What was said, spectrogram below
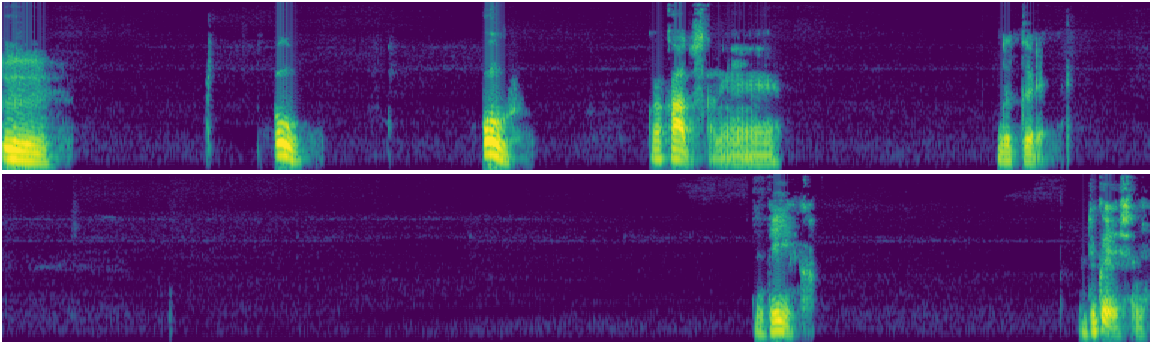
うん。おう。おう。これはカードですかね。ドクレ。D か。ドクレでしたね。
